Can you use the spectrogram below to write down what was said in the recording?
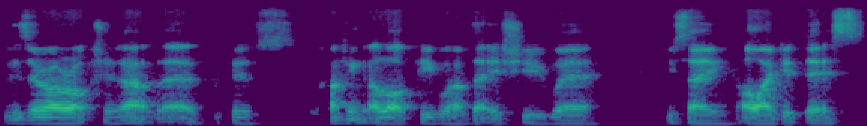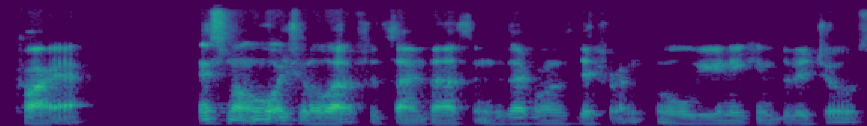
because there are options out there. Because I think a lot of people have that issue where you say, oh, I did this, try it. It's not always going to work for the same person because everyone's different, we're all unique individuals.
